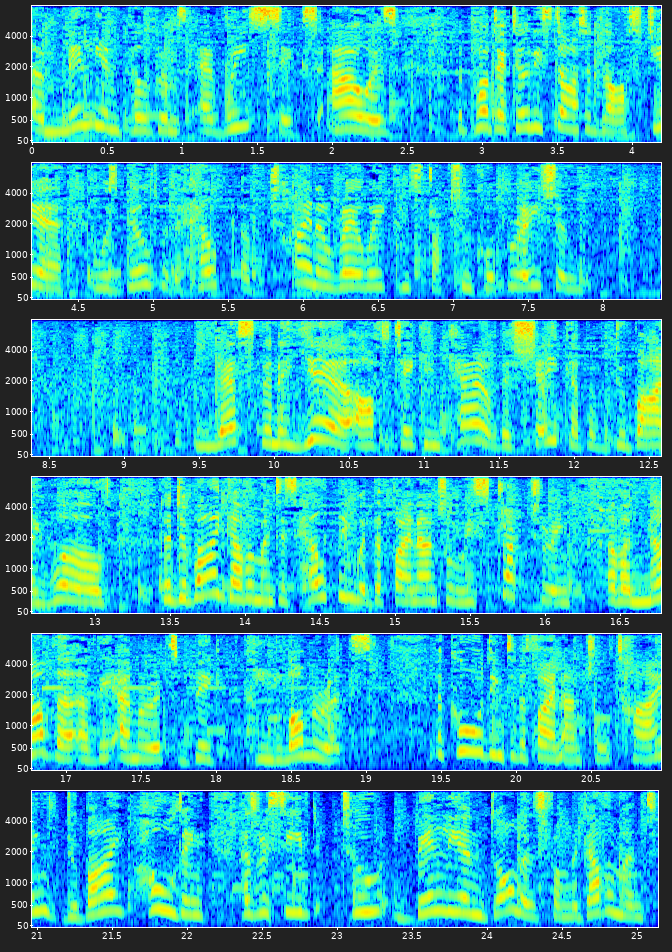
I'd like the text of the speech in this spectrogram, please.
a million pilgrims every six hours. The project only started last year and was built with the help of China Railway Construction Corporation. Less than a year after taking care of the shake-up of Dubai World, the Dubai government is helping with the financial restructuring of another of the Emirates' big conglomerates. According to the Financial Times, Dubai Holding has received $2 billion from the government.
